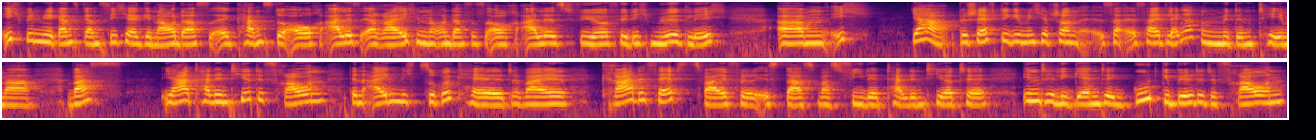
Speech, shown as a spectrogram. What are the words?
ich bin mir ganz, ganz sicher, genau das äh, kannst du auch alles erreichen und das ist auch alles für, für dich möglich. Ähm, ich ja, beschäftige mich jetzt schon seit längerem mit dem Thema, was ja talentierte Frauen denn eigentlich zurückhält, weil gerade Selbstzweifel ist das, was viele talentierte, intelligente, gut gebildete Frauen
